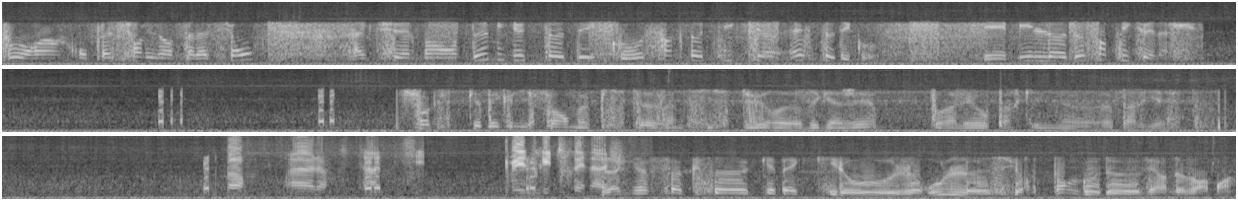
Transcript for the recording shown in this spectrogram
pour un complétion des installations. Actuellement 2 minutes d'écho, 5 nautiques est d'écho et 1200 PQNH. Fox Québec uniforme, piste 26 dur euh, dégagée pour aller au parking euh, Paris-Est. Bon, c'était un petit métrie de freinage. Log Fox Québec Kilo, je roule sur Tango 2 vers novembre.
